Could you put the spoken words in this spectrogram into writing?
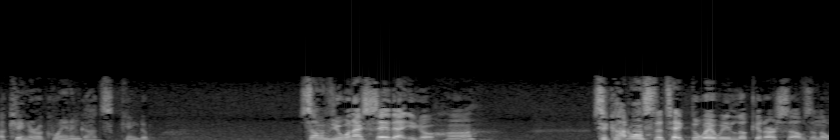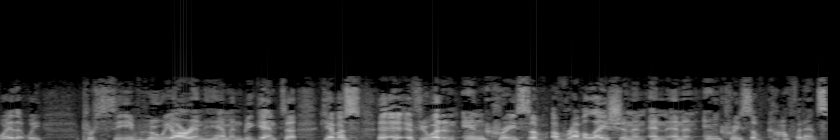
a king or a queen in God's kingdom? Some of you, when I say that, you go, huh? See, God wants to take the way we look at ourselves and the way that we perceive who we are in Him and begin to give us, if you would, an increase of, of revelation and, and, and an increase of confidence.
